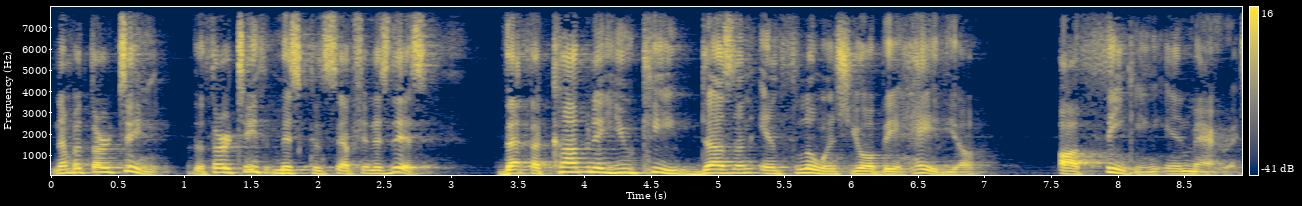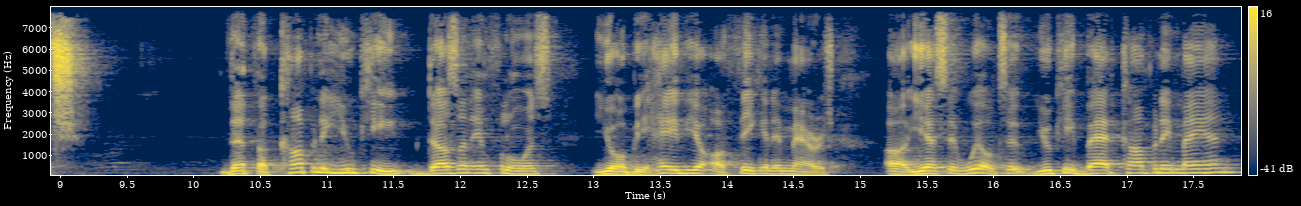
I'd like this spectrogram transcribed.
Number 13, the 13th misconception is this that the company you keep doesn't influence your behavior or thinking in marriage. That the company you keep doesn't influence your behavior or thinking in marriage. Uh, yes, it will too. You keep bad company, man,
